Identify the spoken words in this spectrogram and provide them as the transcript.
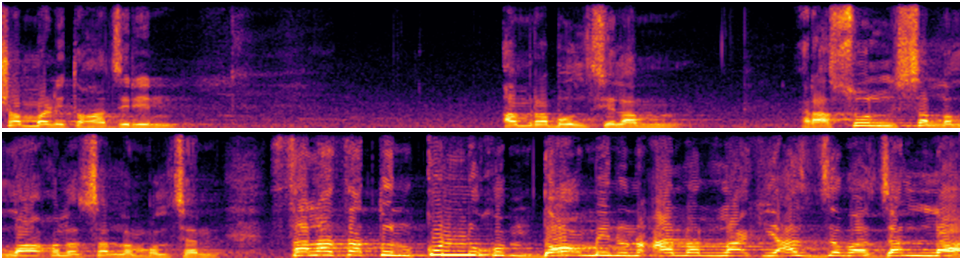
সম্মানিত হাজিরিন, আমরা বলছিলাম, রাসুল সাল্লাহ সাল্লাম বলছেন, সালাতাতুন কুল্লুকুম দমিনুন আলাল্লাহি আজ্জা ওয়া জাল্লা,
